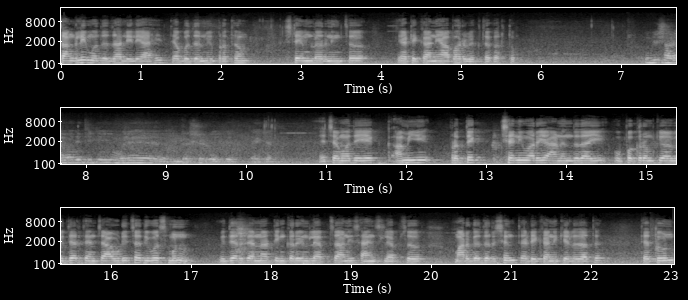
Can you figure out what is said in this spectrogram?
चांगली मदत झालेली आहे. त्याबद्दल मी प्रथम स्टेम लर्निंगचं या ठिकाणी आभार व्यक्त करतो. शाळेमध्ये किती मुले इंटरेस्टेड होते याच्यामध्ये एक आम्ही प्रत्येक शनिवारी आनंददायी उपक्रम किंवा विद्यार्थ्यांच्या आवडीचा दिवस म्हणून विद्यार्थ्यांना टिंकरिंग लॅबचं आणि सायन्स लॅबचं मार्गदर्शन त्या ठिकाणी केलं जातं. त्यातून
